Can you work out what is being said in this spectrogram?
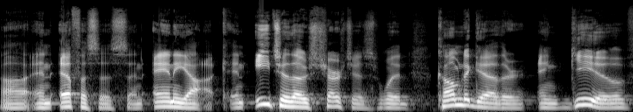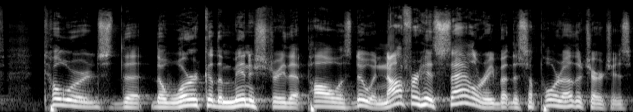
uh, and Ephesus and Antioch, and each of those churches would come together and give towards the, the work of the ministry that Paul was doing, not for his salary, but to support other churches,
